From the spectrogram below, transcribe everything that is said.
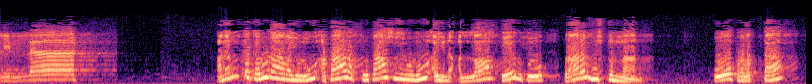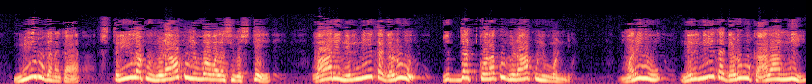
لله అనంత కరుణామయుడు అపార కృపాశీలుడు అయిన అల్లాహ్ పేరుతో ప్రారంభిస్తున్నాను ఓ ప్రవక్త మీరు గనక స్త్రీలకు విడాకులివ్వవలసి వస్తే వారి నిర్ణీత గడువు ఇద్దత్ కొరకు విడాకులివ్వండి మరియు నిర్ణీత గడువు కాలాన్ని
